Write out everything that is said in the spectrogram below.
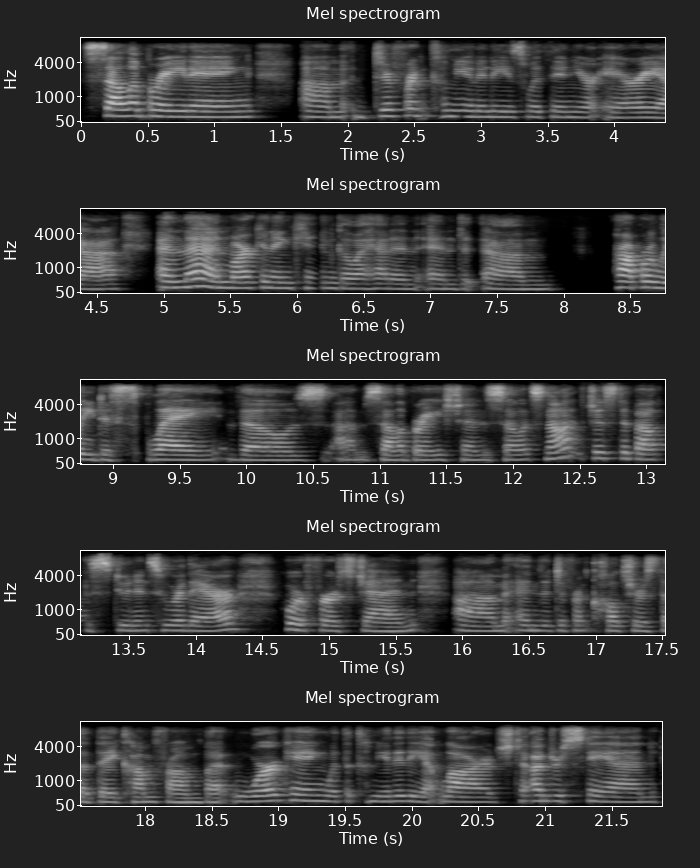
celebrating um, different communities within your area? And then marketing can go ahead and and um, properly display those um, celebrations. So it's not just about the students who are there, who are first gen, um, and the different cultures that they come from, but working with the community at large to understand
